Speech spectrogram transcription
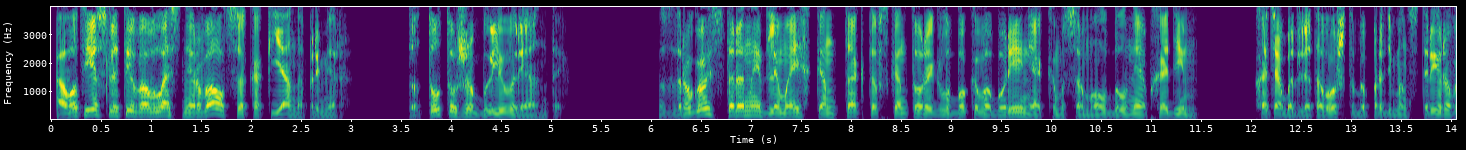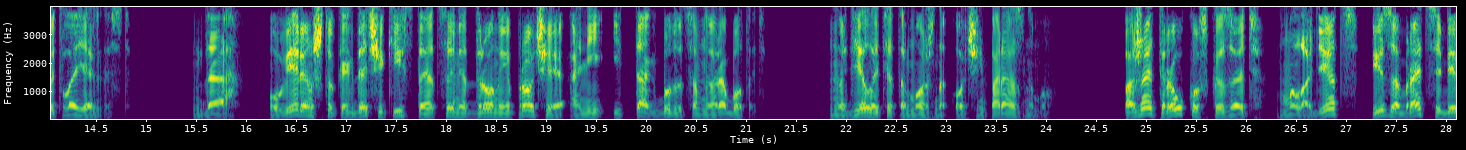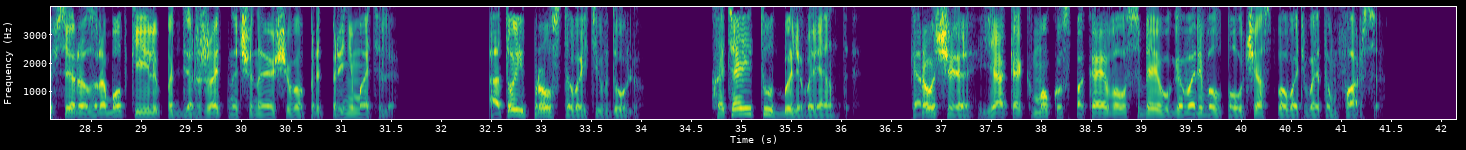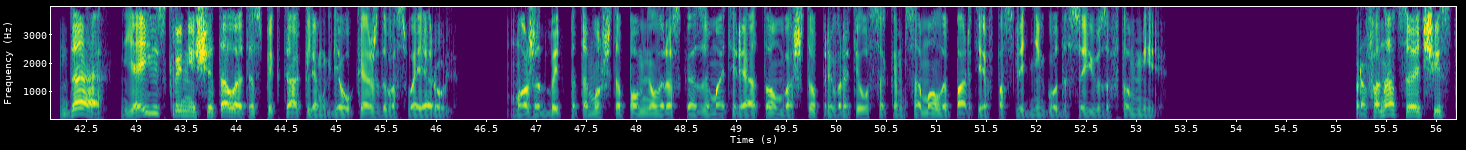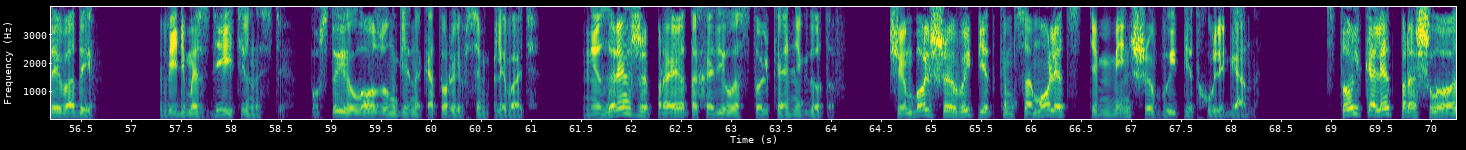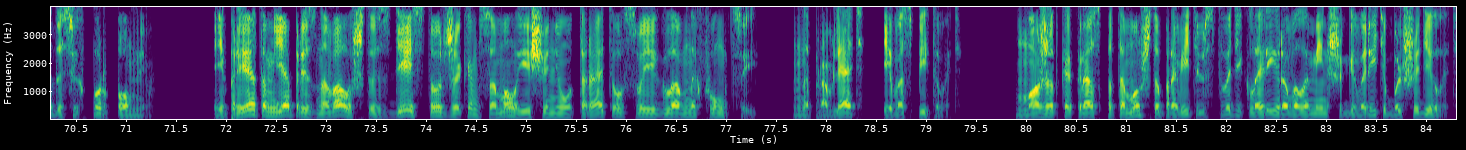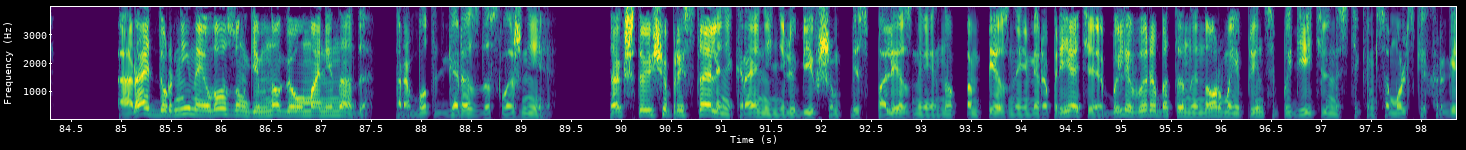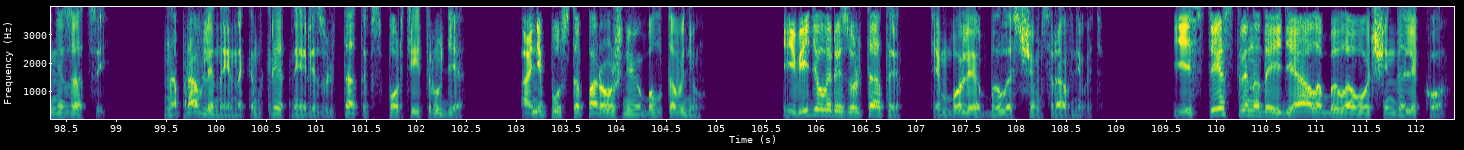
А вот если ты во власть не рвался, как я, например, то тут уже были варианты. С другой стороны, для моих контактов с конторой глубокого бурения комсомол был необходим хотя бы для того, чтобы продемонстрировать лояльность. Да, уверен, что когда чекисты оценят дроны и прочее, они и так будут со мной работать. Но делать это можно очень по-разному. Пожать руку, сказать «молодец» и забрать себе все разработки или поддержать начинающего предпринимателя. А то и просто войти в долю. Хотя и тут были варианты. Короче, я как мог успокаивал себя и уговаривал поучаствовать в этом фарсе. Да, я искренне считал это спектаклем, где у каждого своя роль. Может быть, потому что помнил рассказы матери о том, во что превратился комсомол и партия в последние годы Союза в том мире. Профанация чистой воды, видимость деятельности, пустые лозунги, на которые всем плевать. Не зря же про это ходило столько анекдотов. Чем больше выпьет комсомолец, тем меньше выпьет хулиган. Столько лет прошло, а до сих пор помню. И при этом я признавал, что здесь тот же комсомол еще не утратил своих главных функций — направлять и воспитывать. Может, как раз потому, что правительство декларировало меньше говорить и больше делать. Орать дурниной лозунги много ума не надо, работать гораздо сложнее. Так что еще при Сталине, крайне не любившем бесполезные, но помпезные мероприятия, были выработаны нормы и принципы деятельности комсомольских организаций, направленные на конкретные результаты в спорте и труде, а не пусто порожнюю болтовню. И видел результаты, тем более было с чем сравнивать. Естественно, до идеала было очень далеко.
